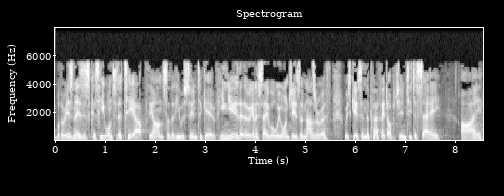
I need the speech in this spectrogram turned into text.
Well, the reason is, is because he wanted to tee up the answer that he was soon to give. He knew that they were going to say, Well, we want Jesus of Nazareth, which gives him the perfect opportunity to say, I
